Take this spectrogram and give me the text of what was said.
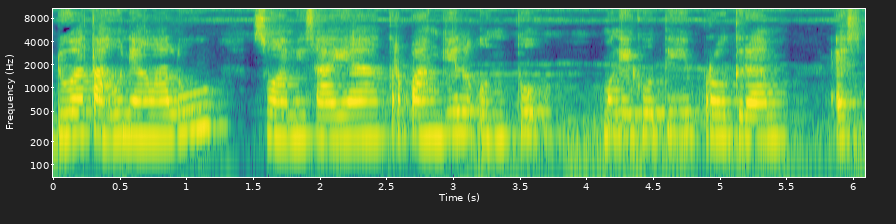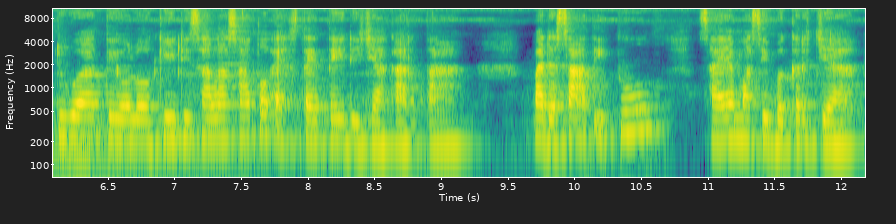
Dua tahun yang lalu, suami saya terpanggil untuk mengikuti program S2 Teologi di salah satu STT di Jakarta. Pada saat itu, saya masih bekerja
